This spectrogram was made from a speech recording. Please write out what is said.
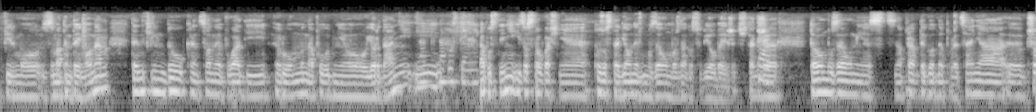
filmu z Mattem Damonem. Ten film był kręcony w Wadi Rum na południu Jordanii i na, na pustyni. na pustyni i został właśnie pozostawiony w muzeum, można go sobie obejrzeć. Także Tak. to muzeum jest naprawdę godne polecenia. Y, Przy,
